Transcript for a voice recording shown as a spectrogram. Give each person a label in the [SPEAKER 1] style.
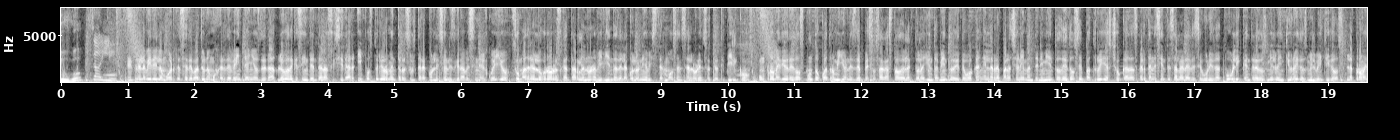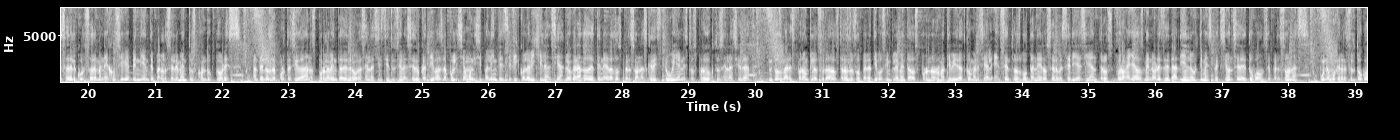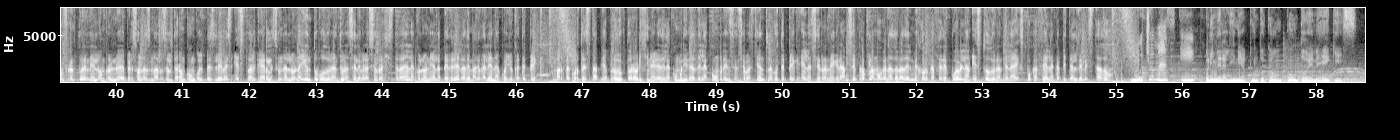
[SPEAKER 1] Hugo.
[SPEAKER 2] Soy Liz.
[SPEAKER 3] Entre la vida y la muerte se debate una mujer de 20 años de edad luego de que se intentara suicidar y posteriormente resultara con lesiones graves en el cuello. Su madre logró rescatarla en una vivienda de la colonia Vistahermosa en San Lorenzo Teotipilco. Un promedio de 2.4 millones de pesos ha gastado el actual ayuntamiento de Tehuacán en la reparación y mantenimiento de 12 patrullas chocadas pertenecientes al área de seguridad pública entre 2021 y 2022. La promesa del curso de manejo sigue pendiente para los elementos conductores. Ante los reportes ciudadanos por la venta de drogas en las instituciones educativas, la policía municipal intensificó la vigilancia, logrando detener a dos personas que distribuían estos productos en la ciudad. Dos bares fueron clausurados tras los operativos implementados por normatividad comercial en centros botaneros, cervecerías y antros. Fueron hallados menores de edad y en la última inspección se detuvo a 11 personas. Una mujer resultó con fractura en el hombro y nueve personas más resultaron con golpes leves, esto al caerles una lona y un tubo durante una celebración registrada en la colonia La Pedrera de Magdalena, Coyucatepec. Marta Cortés Tapia, productora originaria de la comunidad de La Cumbre en San Sebastián, Tlacotepec, en la Sierra Negra, se proclamó ganadora del mejor café de Puebla, esto durante la Expo Café en la capital del estado.
[SPEAKER 2] Mucho más en
[SPEAKER 1] primeralinea.com.mx.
